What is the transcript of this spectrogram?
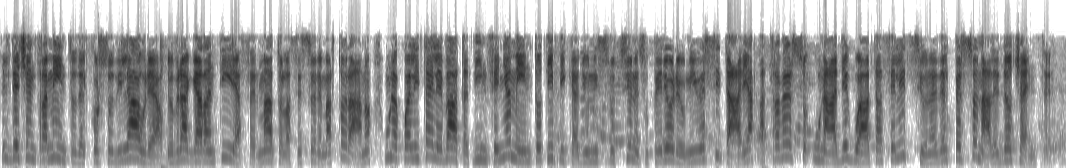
Il decentramento del corso di laurea dovrà garantire, affermato l'assessore Martorano, una qualità elevata di insegnamento tipica di un'istruzione superiore universitaria attraverso una adeguata selezione del personale docente.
